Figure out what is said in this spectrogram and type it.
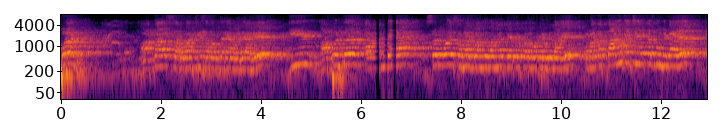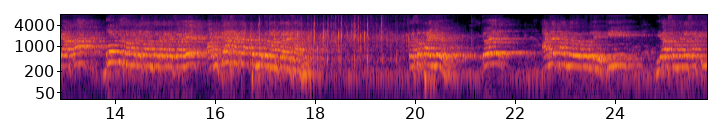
पण आता सर्वांची जबाबदारी आलेली आहे की आपण तर आपल्या सर्व समाज बांधवांना त्या त्या पदावर ठेवलेलं आहे पण आता तालुक्याची एकच भूमिका आहे की आता बौद्ध समाजाचा अंतर करायचा आहे आणि त्यासाठी आपण मतदान करायचं आहे तसं पाहिलं तर अनेक मान्यवर बोलले की या समाजासाठी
